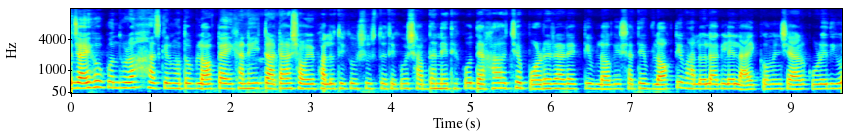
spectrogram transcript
যাই হোক বন্ধুরা, আজকের মতো ব্লগটা এখানেই, টাটা। সবাই ভালো থেকো, সুস্থ থেকো, সাবধানে থেকো। দেখা হচ্ছে পরের আর একটি ব্লগের সাথে। ব্লগটি ভালো লাগলে লাইক, কমেন্ট, শেয়ার করে দিও।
